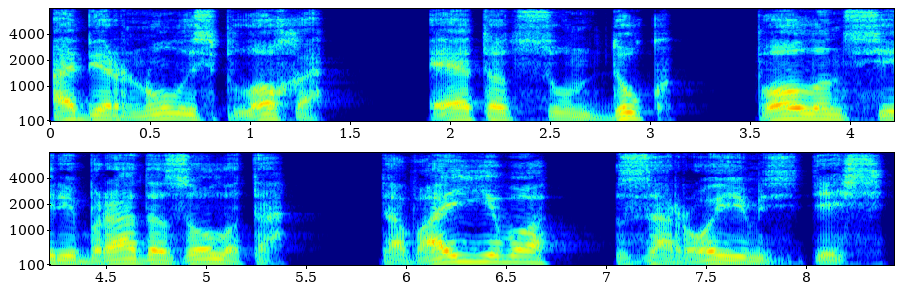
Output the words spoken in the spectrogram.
обернулось плохо. Этот сундук полон серебра до золота. Давай его зароем здесь.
